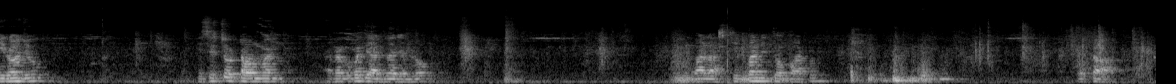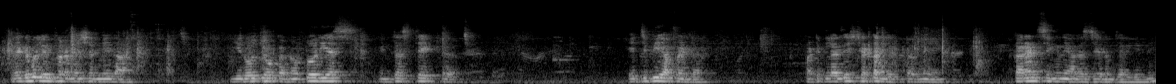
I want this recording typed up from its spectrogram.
ఈరోజు ఎస్ఎస్ఓ టౌన్ వన్ రఘుపతి ఆధ్వర్యంలో వాళ్ళ సిబ్బందితో పాటు ఒక క్రెడిబుల్ ఇన్ఫర్మేషన్ మీద ఈరోజు ఒక notorious interstate HB offender particularly shutter లిఫ్టర్ని కరణ్ సింగ్ని అరెస్ట్ చేయడం జరిగింది.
